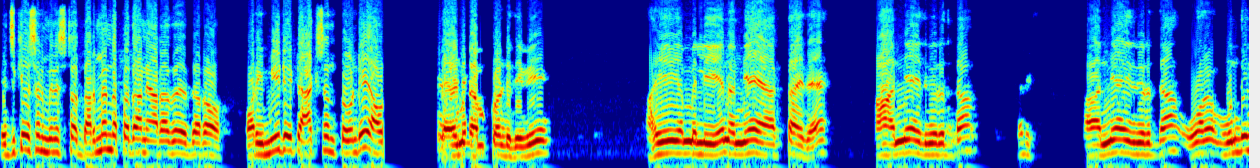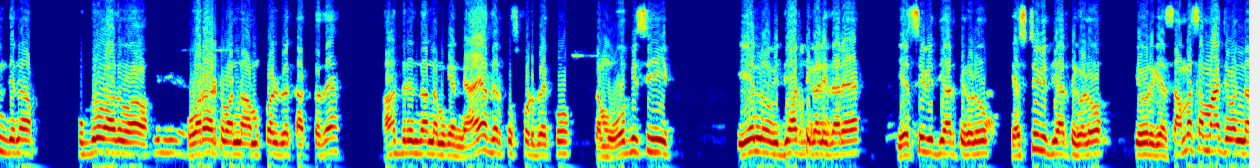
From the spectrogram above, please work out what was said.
education minister Dharmendra Pradhan ಯಾರಾದ್ರೂ ಇದಾರೋ ಅವ್ರ ಇಮಿಡಿಯೇಟ್ ಆಕ್ಷನ್ ತಗೊಂಡು ಅವ್ರು ನಂಬ್ಕೊಂಡಿದೀವಿ ಐ ಎಂ ಅಲ್ಲಿ ಏನ್ ಅನ್ಯಾಯ ಆಗ್ತಾ ಇದೆ ಆ ಅನ್ಯಾಯದ ವಿರುದ್ಧ ಆ ಅನ್ಯಾಯದ ವಿರುದ್ಧ ಮುಂದಿನ ದಿನ ಉಗ್ರವಾದ ಹೋರಾಟವನ್ನ ಹಮ್ಮಿಕೊಳ್ಬೇಕಾಗ್ತದೆ. ಆದ್ರಿಂದ ನಮ್ಗೆ ನ್ಯಾಯ ದೊರಕಿಸ್ಕೊಡ್ಬೇಕು ನಮ್ಮ ಒ ಬಿ ಸಿ ಏನು ವಿದ್ಯಾರ್ಥಿಗಳಿದ್ದಾರೆ ಎಸ್ ಸಿ ವಿದ್ಯಾರ್ಥಿಗಳು ಎಸ್ ಟಿ ವಿದ್ಯಾರ್ಥಿಗಳು ಇವರಿಗೆ ಸಮ ಸಮಾಜವನ್ನ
